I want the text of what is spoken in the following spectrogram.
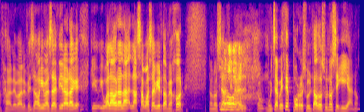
Vale, vale. Pensaba que ibas a decir ahora que, igual ahora las aguas abiertas mejor. No lo sé, al final muchas veces por resultados uno se guía, ¿no?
